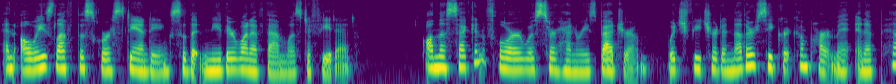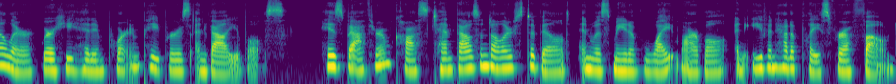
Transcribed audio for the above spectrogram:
and always left the score standing so that neither one of them was defeated. On the second floor was Sir Henry's bedroom, which featured another secret compartment in a pillar where he hid important papers and valuables. His bathroom cost $10,000 to build and was made of white marble and even had a place for a phone.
